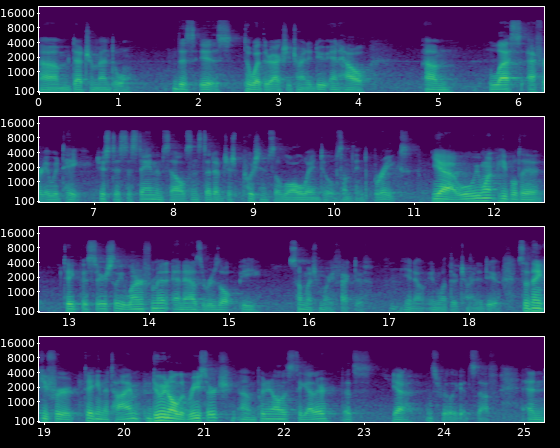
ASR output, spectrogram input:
um, detrimental this is to what they're actually trying to do and how um, less effort it would take just to sustain themselves instead of just pushing themselves all the way until something breaks. Yeah, well, we want people to take this seriously, learn from it, and as a result, be so much more effective. You know, in what they're trying to do. So thank you for taking the time, doing all the research, um, putting all this together. That's yeah, that's really good stuff. And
